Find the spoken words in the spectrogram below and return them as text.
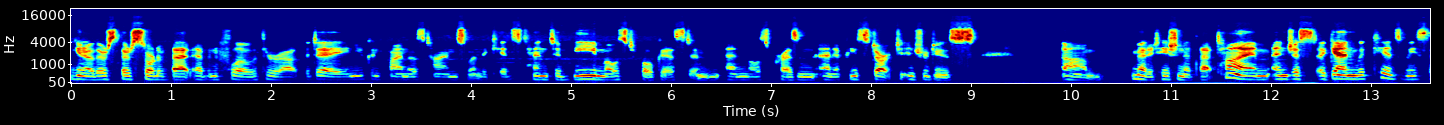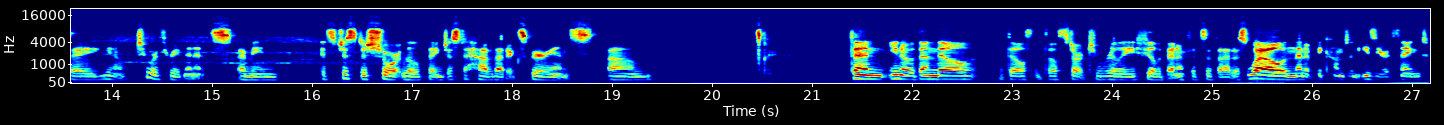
you know, there's there's sort of that ebb and flow throughout the day, and you can find those times when the kids tend to be most focused and and most present. And if you start to introduce um, meditation at that time. And just again with kids we say you know two or three minutes. I mean it's just a short little thing just to have that experience. Um, then you know then they'll they'll they'll start to really feel the benefits of that as well. And then it becomes an easier thing to,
